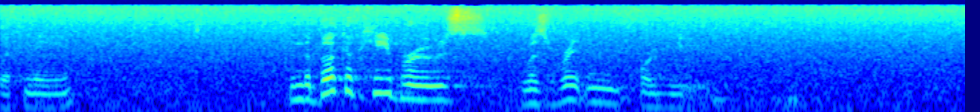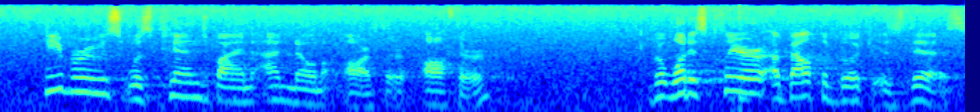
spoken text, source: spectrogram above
with me, then the book of Hebrews was written for you. Hebrews was penned by an unknown author, author, but what is clear about the book is this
